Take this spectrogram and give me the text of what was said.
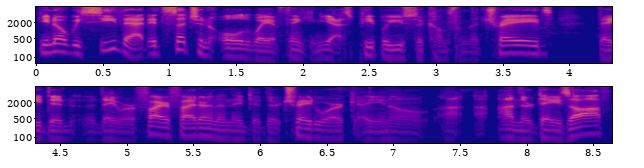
you know, we see that it's such an old way of thinking. Yes, people used to come from the trades. They did. They were a firefighter, and then they did their trade work. Uh, you know, uh, on their days off.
